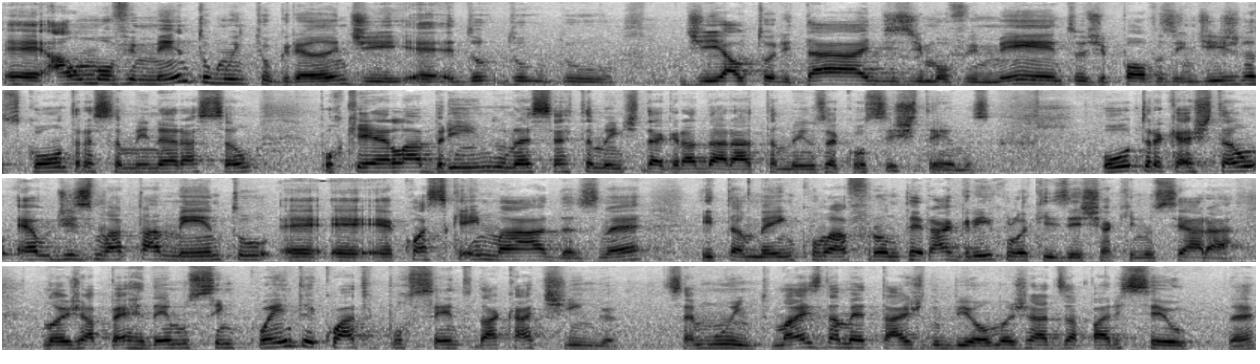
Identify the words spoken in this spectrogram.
é, há um movimento muito grande é, do, do, do, de autoridades, de movimentos, de povos indígenas contra essa mineração, porque ela abrindo né, certamente degradará também os ecossistemas. Outra questão é o desmatamento é, é, é, com as queimadas, né? E também com a fronteira agrícola que existe aqui no Ceará. Nós já perdemos 54% da caatinga. Isso é muito. Mais da metade do bioma já desapareceu, né?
